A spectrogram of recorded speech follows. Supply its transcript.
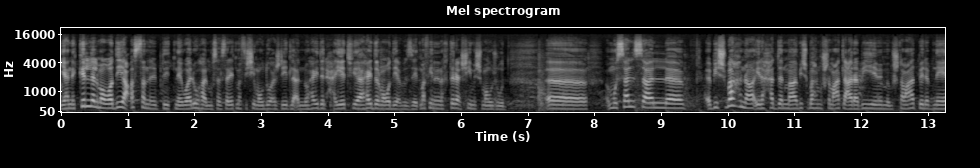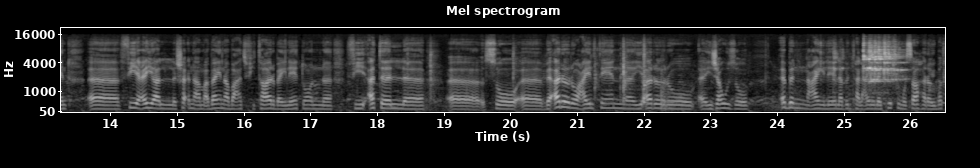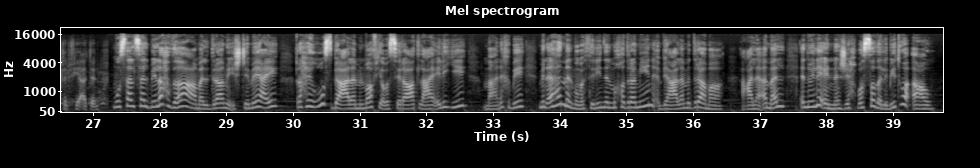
يعني كل المواضيع أصلا اللي بتتناولوها المسلسلات ما في شيء موضوع جديد لأنه هيدي الحياة فيها هيدي المواضيع بالذات ما فينا نخترع شيء مش موجود. مسلسل بيشبهنا إلى حد ما بيشبه المجتمعات العربية المجتمعات بلبنان. في عيال شأنها ما بين بعض في طار بيناتهم في قتل. so بقرروا عائلتين يقرروا يجوزوا ابن عائلة لبنت هالعائلة يصير في مصاهرة ويبطل في قتل. مسلسل بلحظة عمل درامي اجتماعي رح يغوص بعالم المافيا والصراعات العائلية مع نخبة من أهم الممثلين المخضرمين بعالم الدراما. على أمل أنه يلاقي النجاح والصدى اللي بيتوقعوا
